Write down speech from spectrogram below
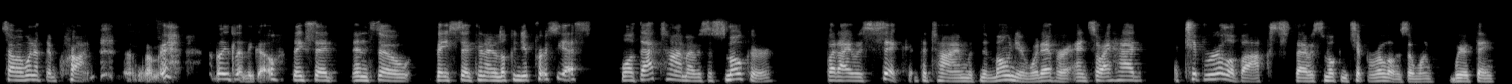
So I went up to them crying. Please let me go. They said, and so they said, "Can I look in your purse?" Yes. Well, at that time I was a smoker, but I was sick at the time with pneumonia or whatever, and so I had a Tiparillo box that I was smoking Tiparillos. The one weird thing.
